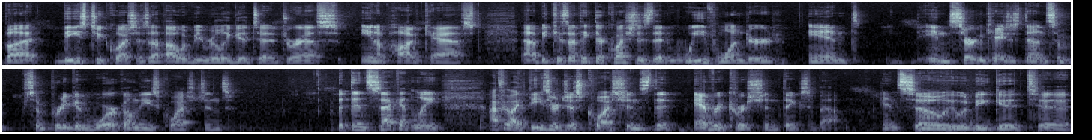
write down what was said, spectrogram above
But these two questions I thought would be really good to address in a podcast uh, because I think they're questions that we've wondered and in certain cases done some some pretty good work on these questions. But then secondly, I feel like these are just questions that every Christian thinks about. And so mm-hmm. it would be good to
